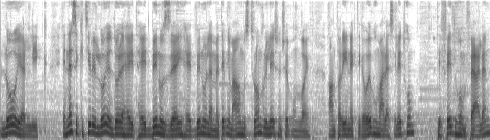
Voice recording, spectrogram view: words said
loyal ليك. الناس الكتير ال loyal دول هيت هيتبنوا إزاي؟ هيتبنوا لما تبني معاهم strong relationship online عن طريق إنك تجاوبهم على أسئلتهم تفيدهم فعلا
